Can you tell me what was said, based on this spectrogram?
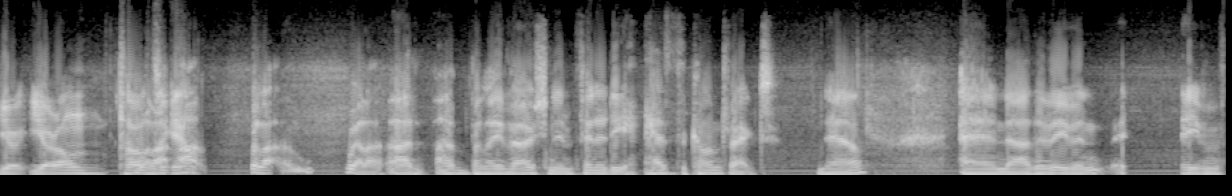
Your your own thoughts well, again? I, I, well, I, well, I, I, believe Ocean Infinity has the contract now, and uh, they've even even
